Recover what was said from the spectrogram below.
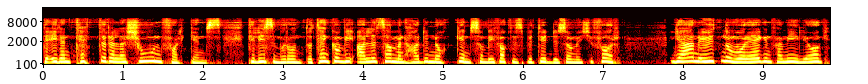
Det er den tette relasjonen folkens, til de som er rundt. Og Tenk om vi alle sammen hadde noen som vi faktisk betydde så mye for. Gjerne utenom vår egen familie òg.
